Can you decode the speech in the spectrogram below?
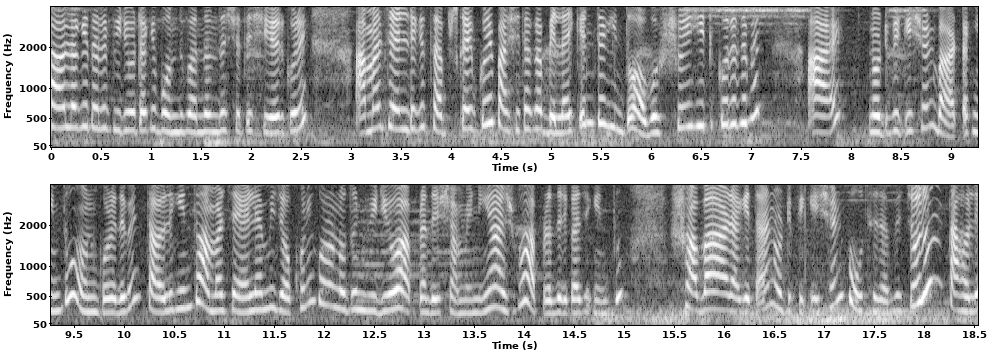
ভালো লাগে, তাহলে ভিডিওটাকে বন্ধু বান্ধবদের সাথে শেয়ার করে আমার চ্যানেলটাকে সাবস্ক্রাইব করে পাশে থাকা বেলাইকনটা কিন্তু অবশ্যই হিট করে দেবেন। আর নোটিফিকেশন বারটা কিন্তু অন করে দেবেন। তাহলে কিন্তু আমার চ্যানেলে আমি যখনই কোনো নতুন ভিডিও আপনাদের সামনে নিয়ে আসব, আপনাদের কাছে কিন্তু সবার আগে তার নোটিফিকেশন পৌঁছে যাবে। চলুন, তাহলে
